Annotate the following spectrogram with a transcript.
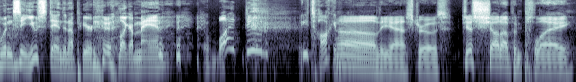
wouldn't see you standing up here like a man. what, dude? What are you talking about? Oh, the Astros. Just shut up and play.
